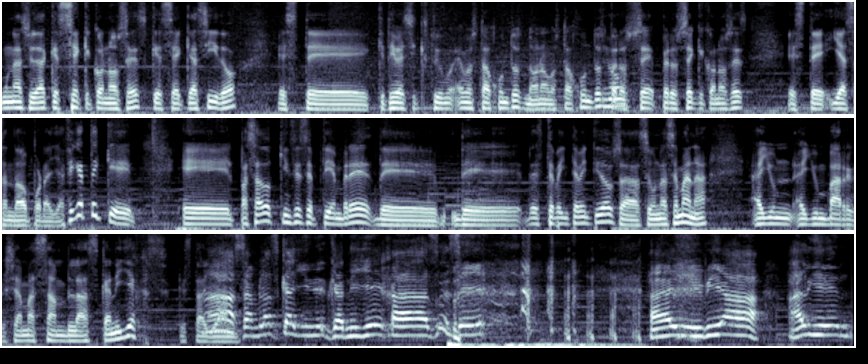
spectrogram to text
una ciudad que sé que conoces, que sé que has ido. Este, que te iba a decir que estuvimos- hemos estado juntos, no, no hemos estado juntos, No. pero sé, pero sé que conoces, este, y has andado por allá. Fíjate que eh, el pasado 15 de septiembre de, de, de este 2022, hace una semana, hay un, hay un barrio que se llama San Blas Canillejas, que está allá. Ah, en- San Blas Canillejas, ese. Ahí vivía alguien.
